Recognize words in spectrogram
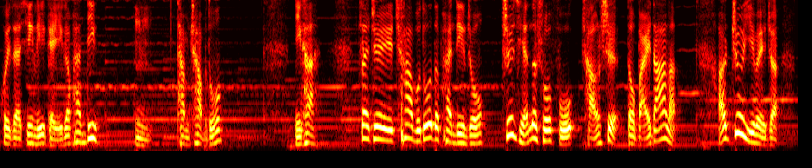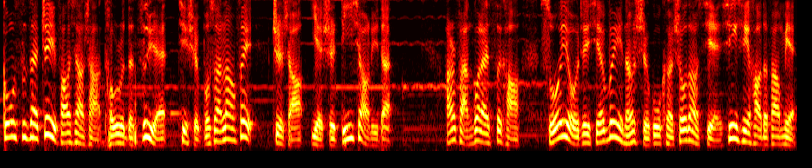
会在心里给一个判定：嗯，他们差不多。你看，在这差不多的判定中，之前的说服尝试都白搭了，而这意味着公司在这方向上投入的资源，即使不算浪费，至少也是低效率的。而反过来思考，所有这些未能使顾客收到显性信号的方面，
